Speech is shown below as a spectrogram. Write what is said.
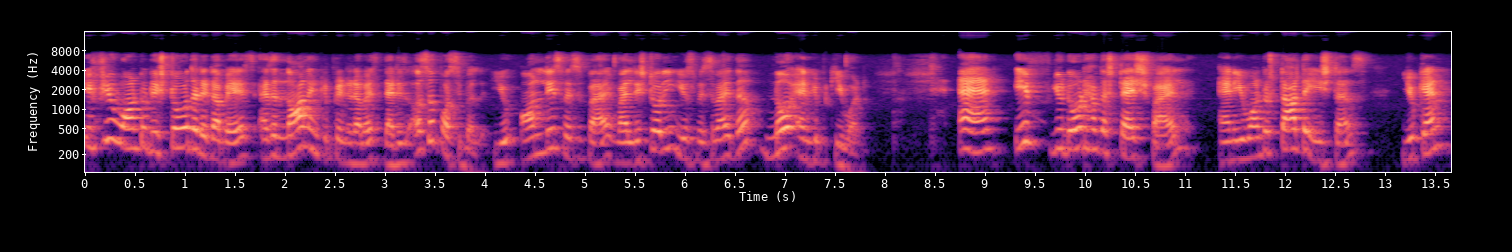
If you want to restore the database as a non-encrypted database, that is also possible. You only specify, while restoring, you specify the no encrypt keyword. And if you don't have the stash file and you want to start the instance, you can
